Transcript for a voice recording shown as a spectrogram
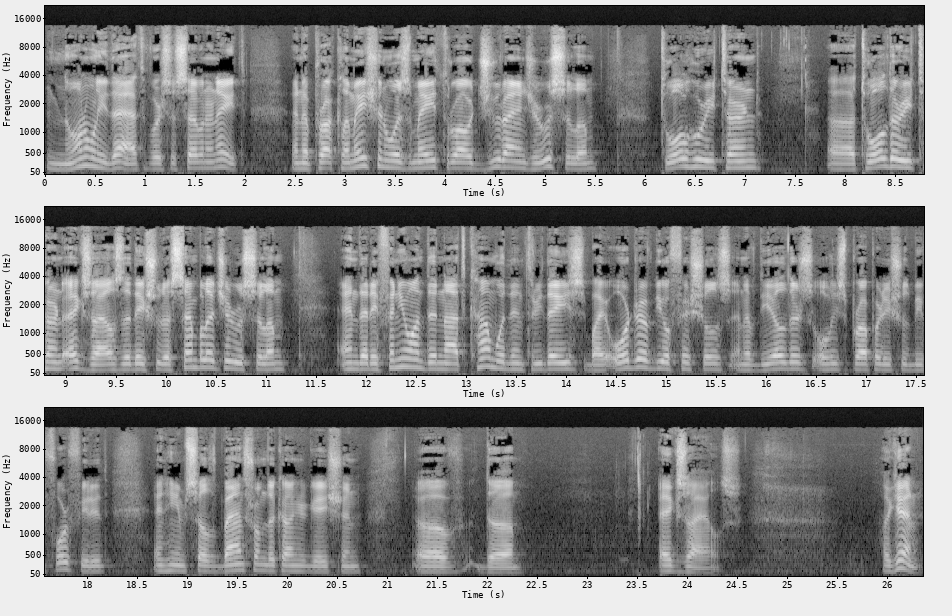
Not only that, verses 7 and 8, and a proclamation was made throughout Judah and Jerusalem to all who returned, uh, to all the returned exiles, that they should assemble at Jerusalem and that if anyone did not come within three days, by order of the officials and of the elders, all his property should be forfeited, and he himself banned from the congregation of the exiles. Again,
